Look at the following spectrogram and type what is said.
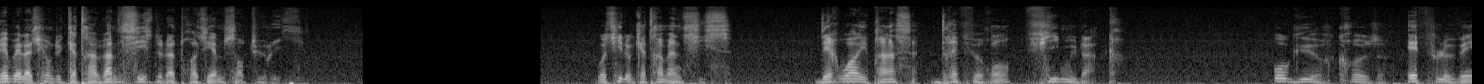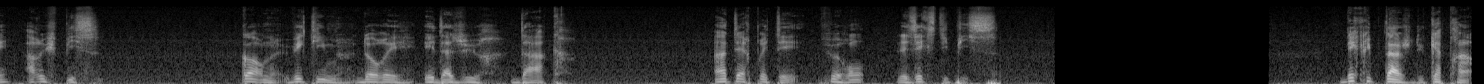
Révélation du 426 de la troisième centurie. Voici le 426. Des rois et princes drefferont fit mulacre. Augure creuse, efflevé, aruspice. Cornes victimes dorées et d'azur d'âcre. Interprétés feront les extipices. Décryptage du quatrain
